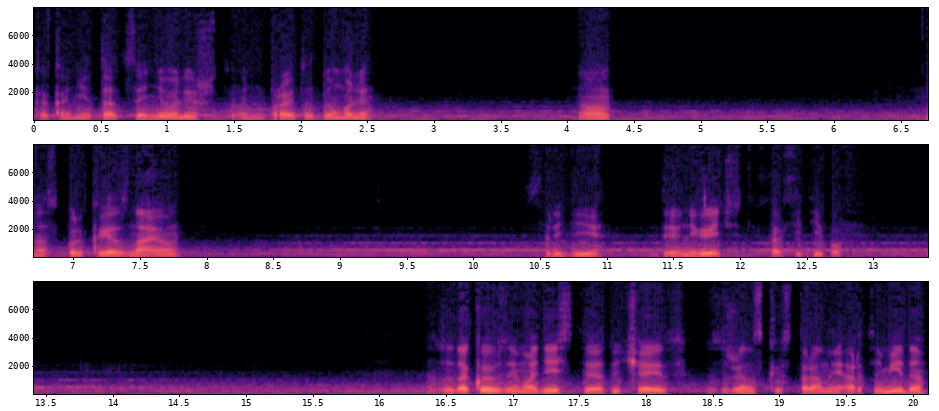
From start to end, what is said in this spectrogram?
как они это оценивали, что они про это думали. Но, насколько я знаю, среди древнегреческих архетипов за такое взаимодействие отвечает с женской стороны Артемида,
